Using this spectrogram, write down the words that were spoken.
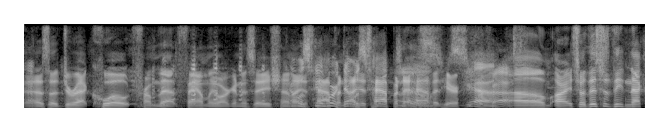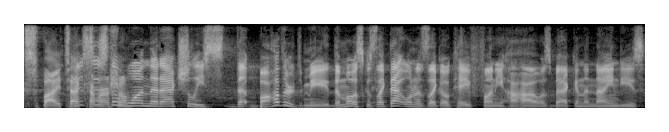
as a direct quote from that family organization. That I just good work. happen, That I just quick, happen to have it here. Super fast. Um, all right, so this is the next spy tech this commercial. This is the one that actually that bothered me the most because like that one is like okay funny haha it was back in the 90s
